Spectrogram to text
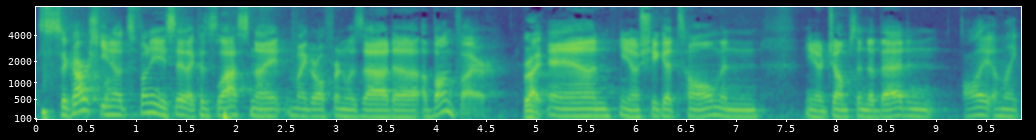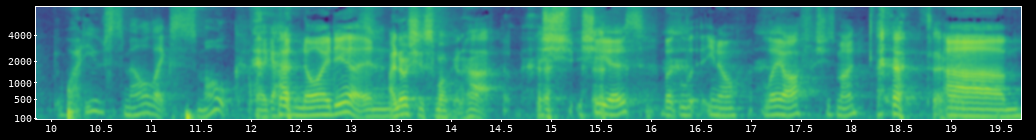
cigar smoke. You know, it's funny you say that because last night my girlfriend was at a, a bonfire. right. And, you know, she gets home and, you know, jumps into bed and all I, I'm like, why do you smell like smoke? Like I had no idea. And I know she's smoking hot. she, she is, but you know, lay off. She's mine. Um,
